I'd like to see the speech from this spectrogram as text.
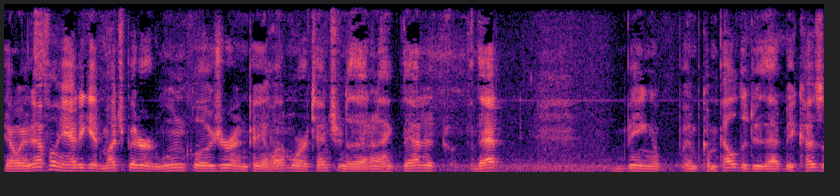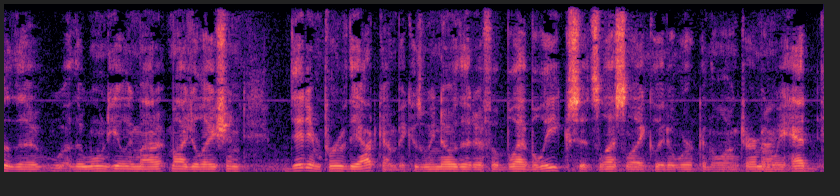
Yeah, we definitely had to get much better at wound closure and pay a lot more attention to that. And I think that that being um, compelled to do that because of the the wound healing mod- modulation did improve the outcome because we know that if a bleb leaks, it's less likely to work in the long term. And we had,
